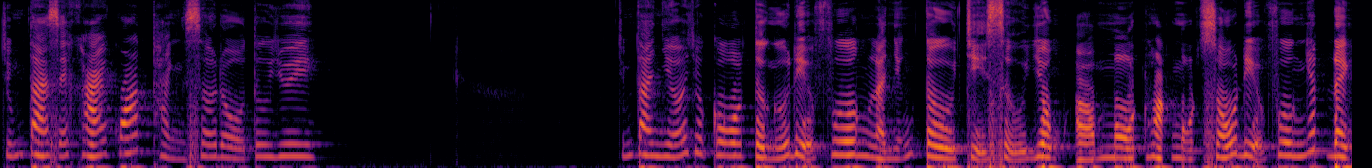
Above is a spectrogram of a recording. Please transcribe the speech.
Chúng ta sẽ khái quát thành sơ đồ tư duy. Chúng ta nhớ cho cô, từ ngữ địa phương là những từ chỉ sử dụng ở một hoặc một số địa phương nhất định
